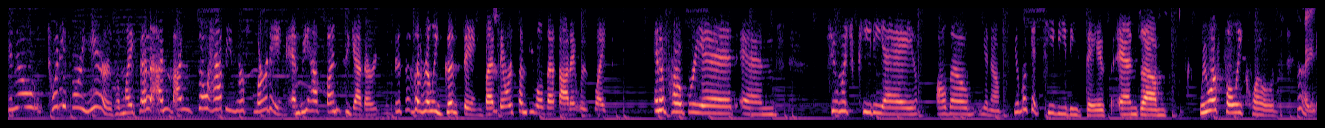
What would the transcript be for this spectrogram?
you know, 24 years. I'm like. I'm I'm so happy we're flirting and we have fun together. This is a really good thing. But there were some people that thought it was like inappropriate and too much PDA although you know you look at tv these days and um, we were fully clothed. Right.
